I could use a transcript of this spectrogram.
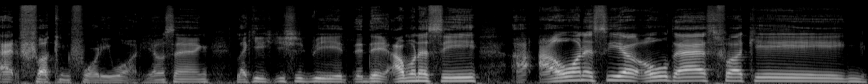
at fucking 41 you know what i'm saying like you, you should be they, i want to see i, I want to see an old ass fucking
